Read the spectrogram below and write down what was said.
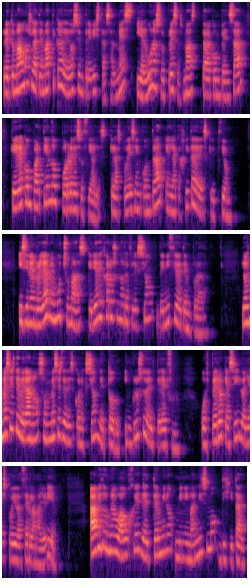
Retomamos la temática de dos entrevistas al mes y algunas sorpresas más para compensar que iré compartiendo por redes sociales, que las podéis encontrar en la cajita de descripción. Y sin enrollarme mucho más, quería dejaros una reflexión de inicio de temporada. Los meses de verano son meses de desconexión de todo, incluso del teléfono, o espero que así lo hayáis podido hacer la mayoría. Ha habido un nuevo auge del término minimalismo digital.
